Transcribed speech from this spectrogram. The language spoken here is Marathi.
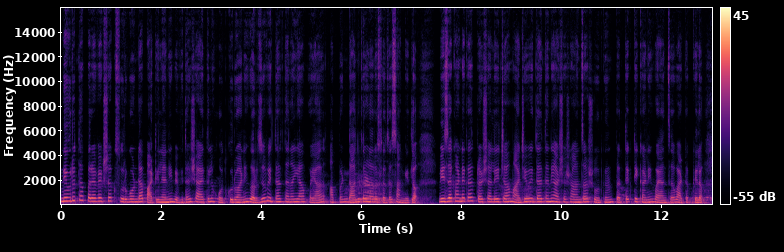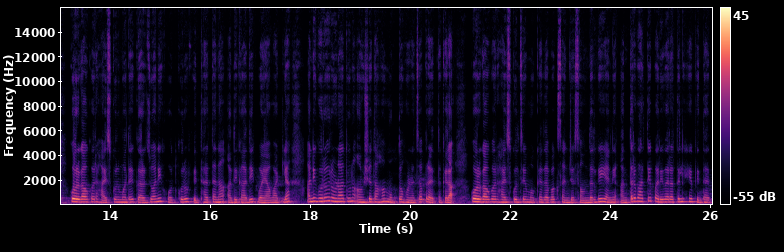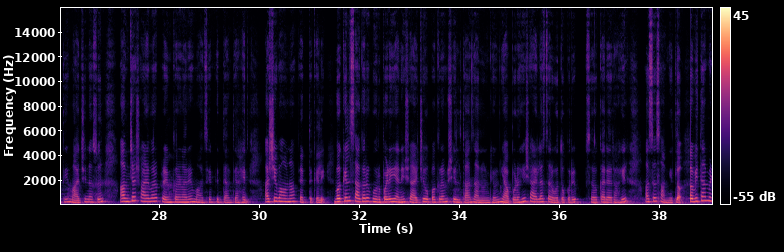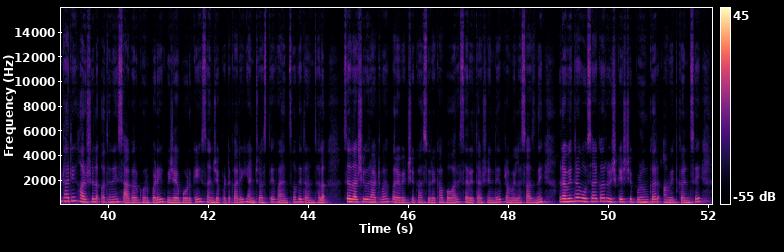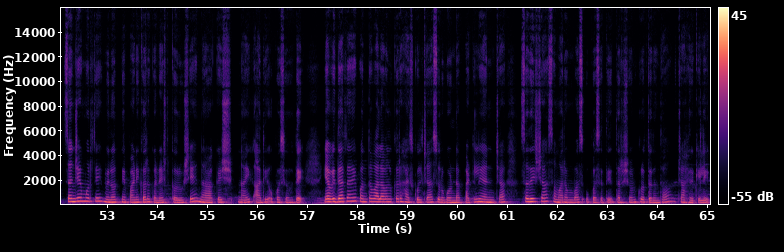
निवृत्त पर्यवेक्षक सुरगोंडा पाटील यांनी विविध शाळेतील होतकुरू आणि गरजू विद्यार्थ्यांना या वया आपण दान करणार असल्याचं सांगितलं. विज खांडेकर प्रशालेच्या माजी विद्यार्थ्यांनी अशा शाळांचा शोध घेऊन प्रत्येक ठिकाणी वयांचं वाटप केलं. कोरगावकर हायस्कूलमध्ये गरजू आणि होतकुरू विद्यार्थ्यांना अधिकाधिक वया वाटल्या आणि गुरु ऋणातून अंशतः मुक्त होण्याचा प्रयत्न केला. कोरगावकर हायस्कूलचे मुख्याध्यापक संजय सौंदर्गे यांनी आंतरभारतीय परिवारातील हे विद्यार्थी माझी नसून आमच्या शाळेवर प्रेम करणारे माझे विद्यार्थी आहेत. अशी भावना व्यक्त केली. वकील सागर घोरपडे यांनी शाळेची उपक्रमशीलता जाणून घेऊन यापुढेही शाळेला सर्वतोपरी सहकार्य राहील असं सांगितलं. कविता मिठारी हर्षल अथने सागर घोरपडे विजय बोडके संजय पटकारे यांच्या हस्ते वयांचं वितरण झालं. सदाशिव राठवा पर्यवेक्षिका सुरेखा पवार सरिता शिंदे प्रमिला साजने रवींद्र गोसाळकर ऋषिकेश चिपळूणकर अमित कणसे संजय मूर्ती विनोद निपाणीकर गणेश करुशे राकेश नाईक आदी उपस्थित होते. या विद्यार्थ्यांनी पंत वालावलकर हायस्कूलच्या गोंडा पाटील यांच्या सदिच्छा समारंभास उपस्थिती दर्शवून कृतज्ञता जाहीर केली.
